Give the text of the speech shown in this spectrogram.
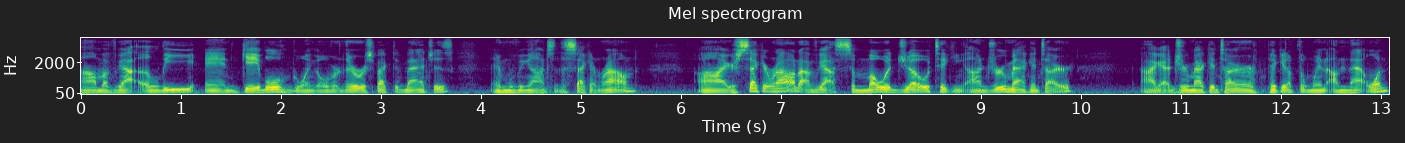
Um, I've got Ali and Gable going over their respective matches and moving on to the second round. Uh, your second round, I've got Samoa Joe taking on Drew McIntyre. I got Drew McIntyre picking up the win on that one,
